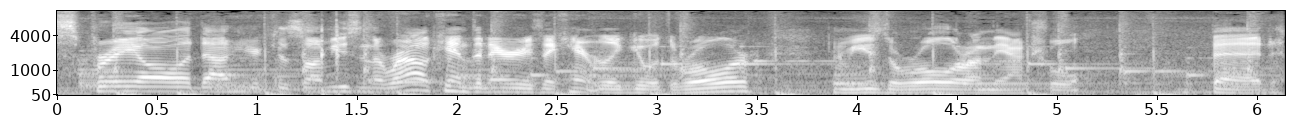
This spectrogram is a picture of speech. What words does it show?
spray all down here because I'm using the rattle cans in areas I can't really get with the roller. I'm gonna use the roller on the actual bed.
